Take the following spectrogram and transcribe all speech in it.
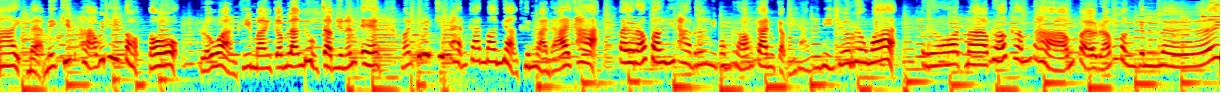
ง่ายๆ แบบไม่คิดหาวิธีตอบโต้ ระหว่างที่มันกำลังถูกจับอยู่นั่นเอง มันก็ได้คิดแผนการบางอย่างขึ้นมาได้ค่ะ ไปรับฟังนิทานเรื่องนี้พร้อมๆกันกับนิทานที่มีชื่อเรื่องว่า รอดมาเพราะคำถามไปรับฟังกันเลย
